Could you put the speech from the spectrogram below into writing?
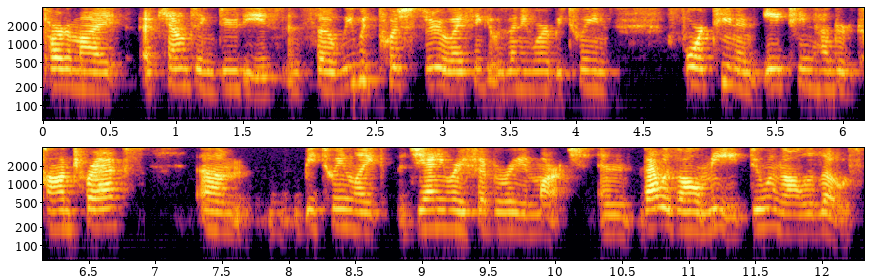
part of my accounting duties. And so we would push through i think it was anywhere between 14 and 1800 contracts um, between like january february and march. And that was all me doing all of those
